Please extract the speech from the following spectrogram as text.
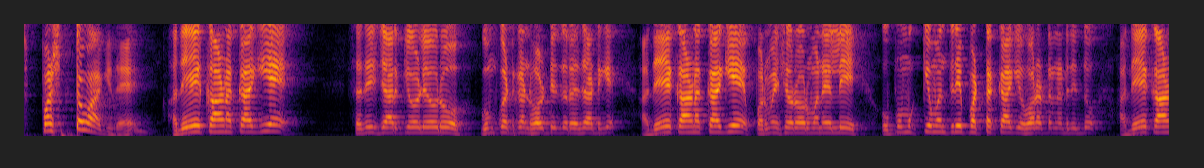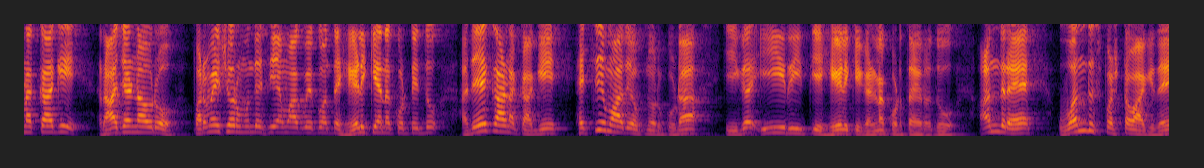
ಸ್ಪಷ್ಟವಾಗಿದೆ. ಅದೇ ಕಾರಣಕ್ಕಾಗಿಯೇ ಸತೀಶ್ ಜಾರಕಿಹೊಳಿ ಅವರು ಗುಂಪು ಕಟ್ಕೊಂಡು ಹೊರಟಿದ್ದು ರೆಸಾರ್ಟ್ಗೆ ಅದೇ ಕಾರಣಕ್ಕಾಗಿಯೇ ಪರಮೇಶ್ವರ್ ಅವ್ರ ಮನೆಯಲ್ಲಿ ಉಪಮುಖ್ಯಮಂತ್ರಿ ಪಟ್ಟಕ್ಕಾಗಿ ಹೋರಾಟ ನಡೆದಿದ್ದು, ಅದೇ ಕಾರಣಕ್ಕಾಗಿ ರಾಜಣ್ಣ ಅವರು ಪರಮೇಶ್ವರ್ ಮುಂದೆ ಸಿ ಎಂ ಆಗಬೇಕು ಅಂತ ಹೇಳಿಕೆಯನ್ನು ಕೊಟ್ಟಿದ್ದು, ಅದೇ ಕಾರಣಕ್ಕಾಗಿ ಎಚ್ ಸಿ ಮಹದೇವಪ್ಪನವರು ಕೂಡ ಈಗ ಈ ರೀತಿಯ ಹೇಳಿಕೆಗಳನ್ನ ಕೊಡ್ತಾ ಇರೋದು. ಅಂದರೆ ಒಂದು ಸ್ಪಷ್ಟವಾಗಿದೆ,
